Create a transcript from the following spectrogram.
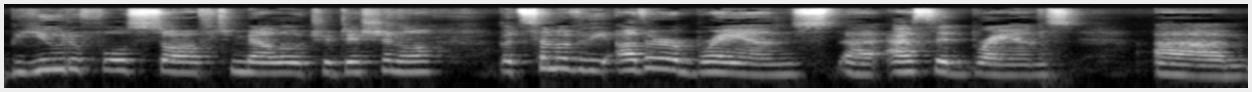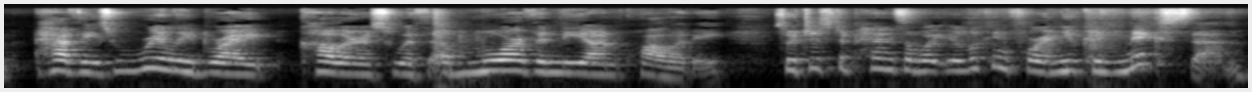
beautiful, soft, mellow, traditional. But some of the other brands, uh, acid brands, um, have these really bright colors with a more of a neon quality. So it just depends on what you're looking for, and you can mix them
